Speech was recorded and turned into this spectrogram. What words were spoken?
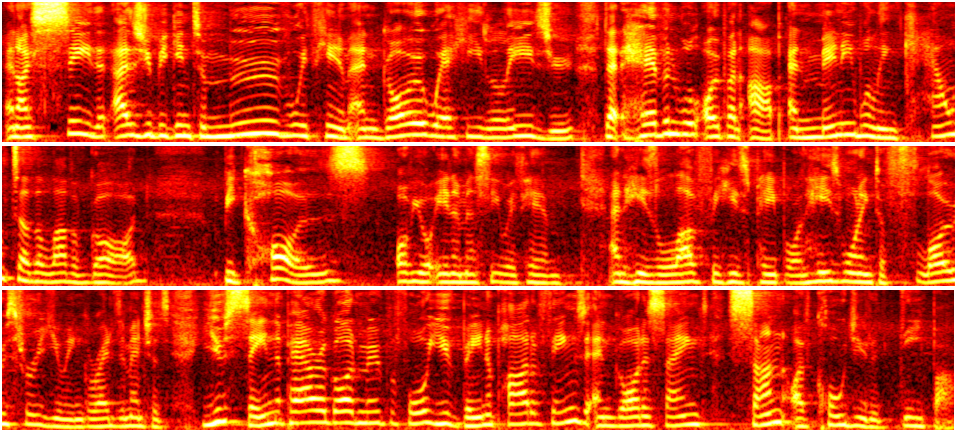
And I see that as you begin to move with Him and go where He leads you, that heaven will open up and many will encounter the love of God because of your intimacy with Him and His love for His people, and He's wanting to flow through you in greater dimensions. You've seen the power of God move before, you've been a part of things, and God is saying, Son, I've called you to deeper.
